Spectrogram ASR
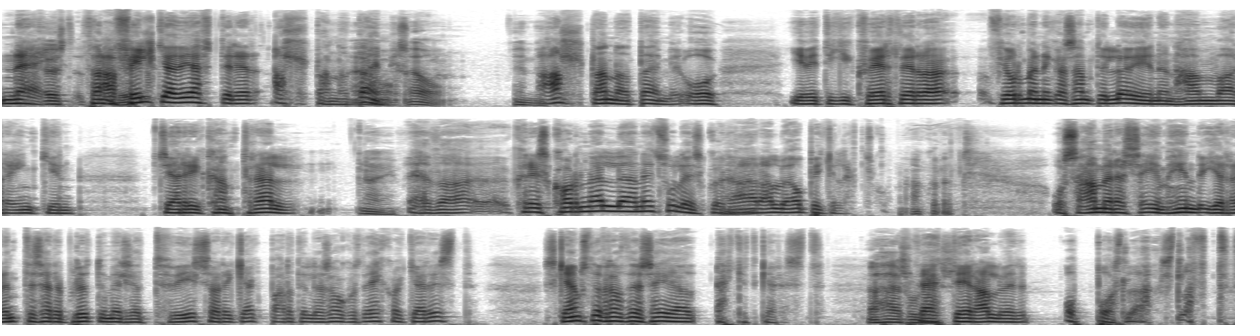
Nei, þannig. að fylgja því eftir er allt annað dæmi Já, sko. já allt annað dæmi. Og ég veit ekki hver þeirra fjórmenninga samt í lögin en hann var engin Jerry Cantrell Nei, eða Chris Cornell eða neitt svoleið sko, það er alveg ábyggilegt sko. og sam er að segja um hinn, ég rendi þessari plötu mér sér tvisar í gegn bara til að sá hvort eitthvað gerist skemmst þið frá því að segja að ekkert gerist það er svo þetta er alveg opbóðslega slaft.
